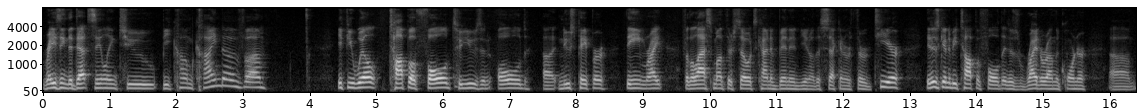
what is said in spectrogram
raising the debt ceiling to become kind of, um, if you will, top of fold, to use an old uh, newspaper theme, right? For the last month or so, it's kind of been in, you know, the second or third tier. It is going to be top of fold. It is right around the corner. Um,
